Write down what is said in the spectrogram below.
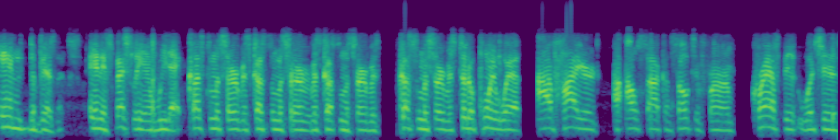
in the business, and especially in WeDat customer service, customer service, customer service, customer service to the point where I've hired an outside consulting firm, Crafted, which is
